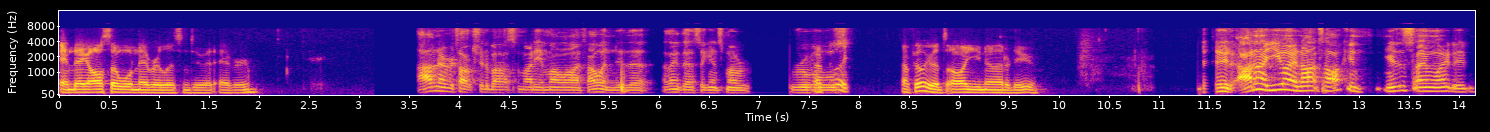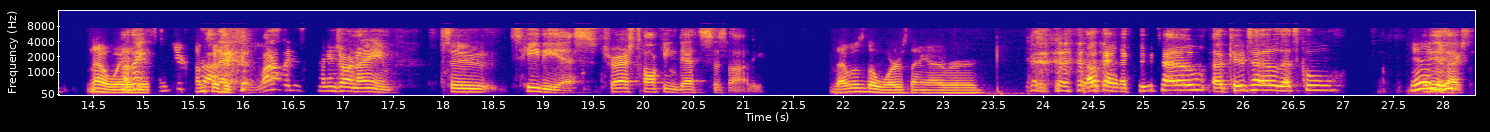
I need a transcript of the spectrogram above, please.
And they also will never listen to it ever. I've never talked shit about somebody in my life. I wouldn't do that. I think that's against my rules. I feel like I feel like that's all you know how to do. Dude, I know you ain't not talking. You're the same way, dude. No way. I think dude. I'm right, such a- actually, why don't we just change our name to TDS, Trash Talking Death Society? That was the worst thing I ever heard. Okay, Akuto, Akuto, that's cool. Yeah, it is dude. actually.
